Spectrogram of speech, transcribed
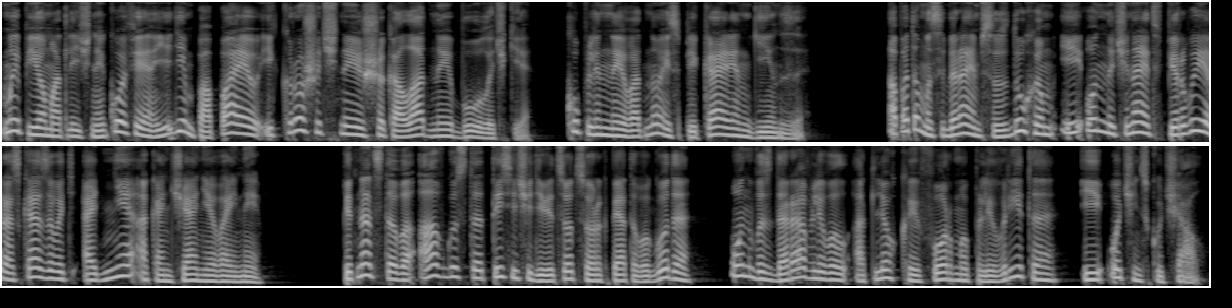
Мы пьем отличный кофе, едим папайю и крошечные шоколадные булочки, купленные в одной из пекарен Гинзы. А потом мы собираемся с духом, и он начинает впервые рассказывать о дне окончания войны. 15 августа 1945 года он выздоравливал от легкой формы плеврита и очень скучал.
